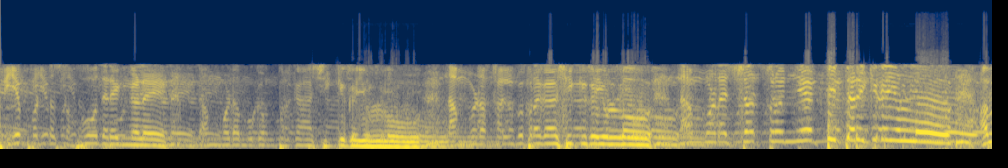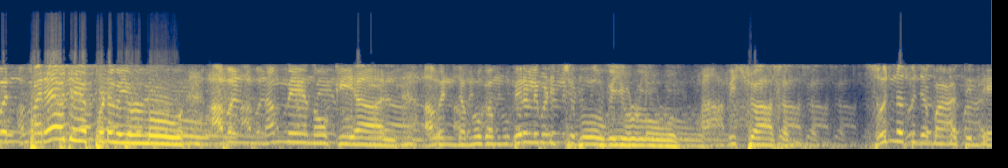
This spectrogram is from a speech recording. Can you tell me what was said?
പ്രിയപ്പെട്ട സഹോദരങ്ങളെ നമ്മുടെ മുഖം പ്രകാശിക്കുകയുള്ളൂ. നമ്മുടെ കൽബ് പ്രകാശിക്കുകയുള്ളൂ. നമ്മുടെ ശത്രു ഞെട്ടിത്തെറിക്കുകയുള്ളൂ. അവൻ പരാജയപ്പെടുകയുള്ളൂ. അവൻ നമ്മെ നോക്കിയാൽ അവന്റെ മുഖം വിരളി പിടിച്ചു പോവുകയുള്ളൂ. ആ വിശ്വാസം സുന്നത്ത് ജമാഅത്തിന്റെ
